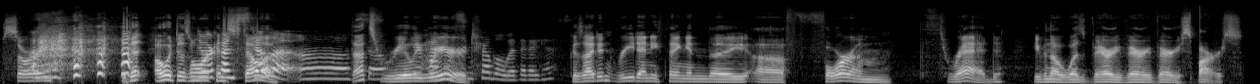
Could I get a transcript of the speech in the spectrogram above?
Sorry. It oh, it doesn't Didn't work in on Stella. Oh, That's so really weird. Some trouble with it, I guess. Because I didn't read anything in the uh, forum thread, even though it was very, very, very sparse,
